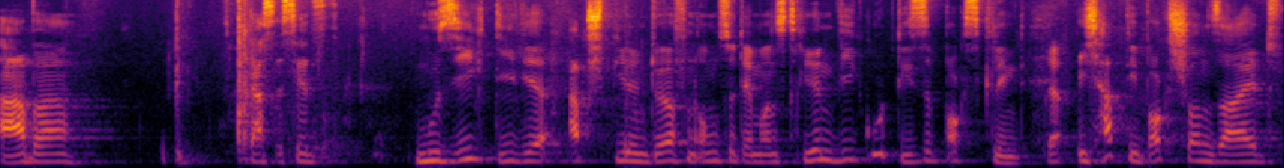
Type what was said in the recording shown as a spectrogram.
aber das ist jetzt Musik, die wir abspielen dürfen, um zu demonstrieren, wie gut diese Box klingt. Ja. Ich habe die Box schon seit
